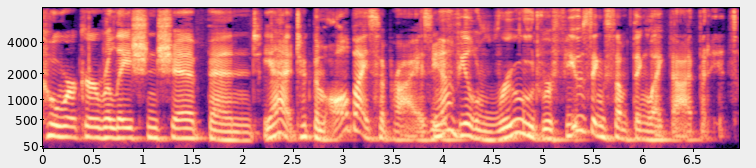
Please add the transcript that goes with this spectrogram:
coworker relationship. And yeah, it took them all by surprise. And Yeah. you feel rude refusing something like that, but it's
